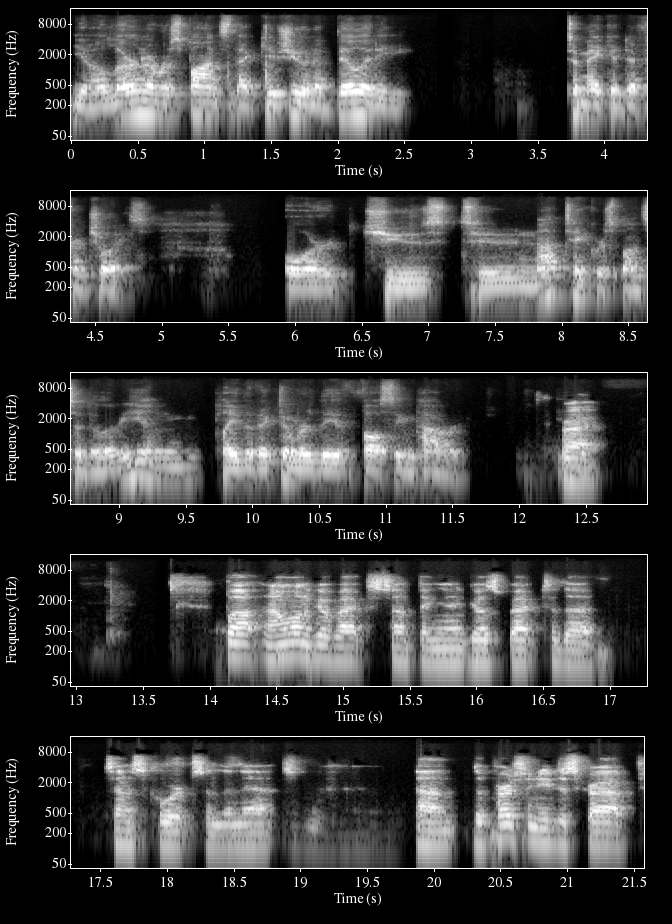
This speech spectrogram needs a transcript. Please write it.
you know learn a response that gives you an ability to make a different choice or choose to not take responsibility and play the victim or the falsely empowered Right. Well, and I want to go back to something, and it goes back to the tennis courts and the nets. Um, the person you described,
